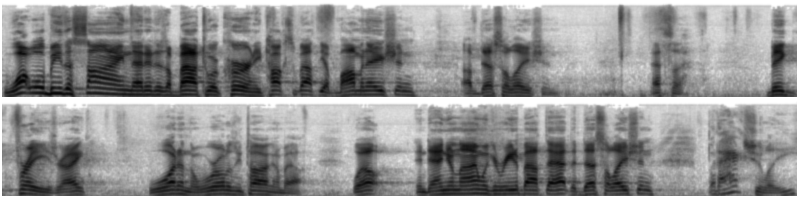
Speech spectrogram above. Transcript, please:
what will be the sign that it is about to occur? And he talks about the abomination of desolation. That's a Big phrase, right? What in the world is he talking about? Well, in Daniel 9, we can read about that, the desolation. But actually,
